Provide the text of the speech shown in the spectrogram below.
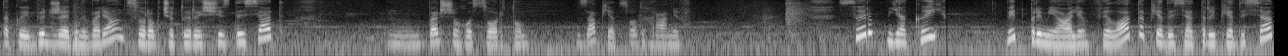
такий бюджетний варіант 44,60 першого сорту за 500 грамів. Сир м'який від преміалі. Філата 53,50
